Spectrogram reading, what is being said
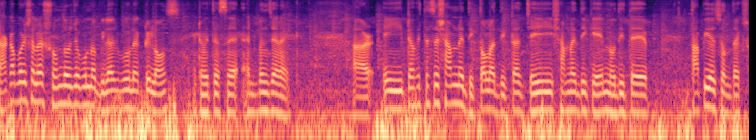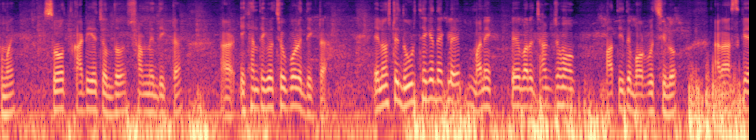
ঢাকা বরিশালের সৌন্দর্যপূর্ণ বিলাসবহুল একটি লঞ্চ, এটা হইতেছে অ্যাডভেঞ্চার এক আর এইটা হইতেছে সামনের দিক, তলার দিকটা, যেই সামনের দিকে নদীতে তাপিয়ে চলতো এক সময় স্রোত কাটিয়ে চলতো সামনের দিকটা আর এখান থেকে হচ্ছে উপরের দিকটা। এই লঞ্চটি দূর থেকে দেখলে মানে একেবারে ঝাঁকঝমক, বাতিতে ভরপুর ছিল। আর আজকে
